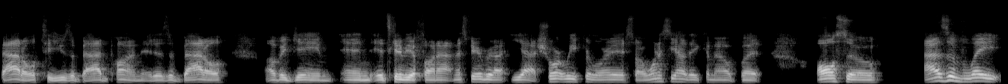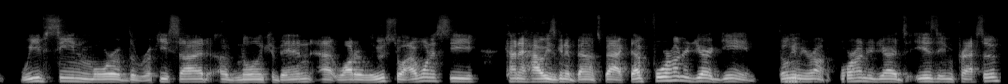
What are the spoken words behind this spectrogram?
battle, to use a bad pun. It is a battle of a game, and it's going to be a fun atmosphere. But uh, yeah, short week for Laurier, so I want to see how they come out. But also, as of late, we've seen more of the rookie side of Nolan Caban at Waterloo. So I want to see kind of how he's going to bounce back. That 400 yard game, don't mm-hmm. get me wrong, 400 yards is impressive,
